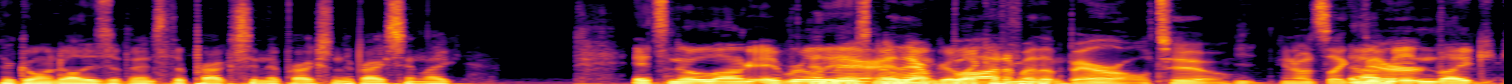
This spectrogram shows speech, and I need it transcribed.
They're going to all these events. They're practicing. They're practicing. They're practicing. Like it's no longer. It really and is no and they're longer like bottom of the barrel too. You know, it's like they're mean, like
